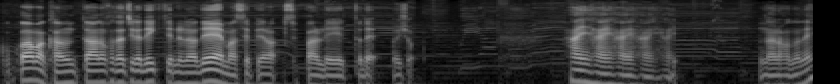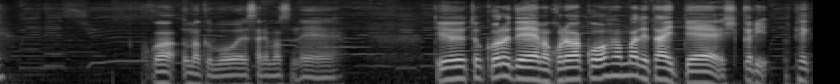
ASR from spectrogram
ここはまあカウンターの形ができてるので、まあセペラ、セパレートで、よいしょ。はいはいはいはいはい。なるほどね。こはうまく防衛されますね。っていうところで、まあこれは後半まで耐えて、しっかりペッ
